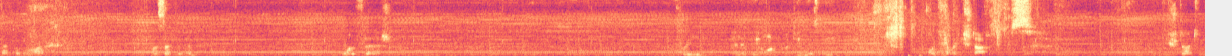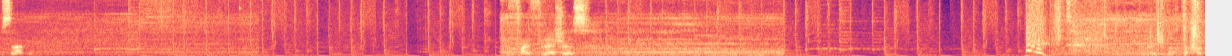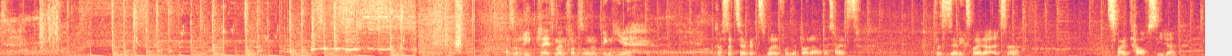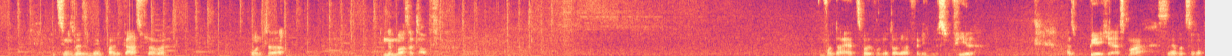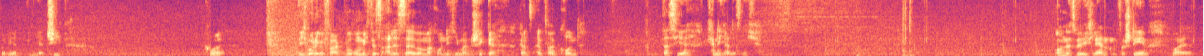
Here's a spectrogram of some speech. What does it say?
Dann gucken wir mal. Was sagt er denn? One flash. Three. LED on continuously. Und hier haben wir die Status. Die Status sagen, five flashes. Dann ist doch kaputt. Also ein Replacement von so einem Ding hier kostet ca. 1200 Dollar. Das heißt, das ist ja nichts weiter als eine zwei Tauchsieder, beziehungsweise in dem Fall eine Gasflamme unter einem Wassertopf. Und von daher 1200 Dollar finde ich ein bisschen viel. Also probiere ich erstmal selber zu reparieren. Bin ja cheap. Cool. Ich wurde gefragt, warum ich das alles selber mache und nicht jemanden schicke. Ganz einfacher Grund. Das hier kenne ich alles nicht. Und das will ich lernen und verstehen, weil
